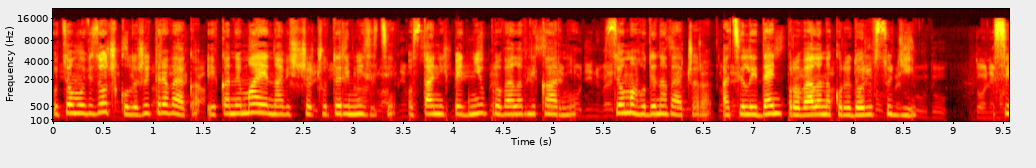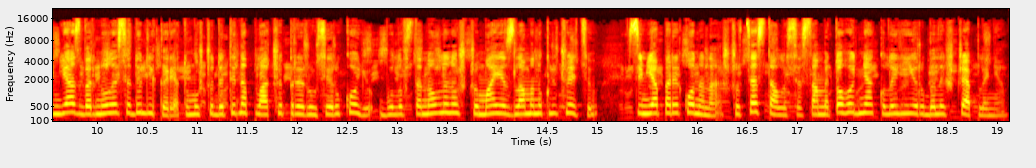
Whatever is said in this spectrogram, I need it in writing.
У цьому візочку лежить Ревека, яка не має навіть ще 4 місяці. Останніх 5 днів провела в лікарні. Сьома година вечора, а цілий день провела на коридорі в суді. Сім'я звернулася до лікаря, тому що дитина плаче при русі рукою. Було встановлено, що має зламану ключицю. Сім'я переконана, що це сталося саме того дня, коли їй робили щеплення.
